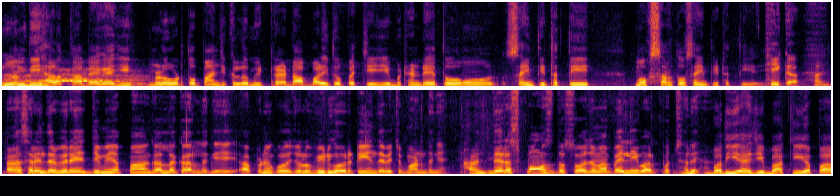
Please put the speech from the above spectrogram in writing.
ਲੰਬੀ ਹਲਕਾ ਪੈ ਗਿਆ ਜੀ ਮਲੋੜ ਤੋਂ 5 ਕਿਲੋਮੀਟਰ ਹੈ ਡੱਬ ਵਾਲੀ ਤੋਂ 25 ਜੀ ਬਠਿੰਡੇ ਤੋਂ 37 38 ਮੁਕਤਸਰ ਤੋਂ 37 38 ਹੈ ਜੀ। ਠੀਕ ਆ। ਸਰਿੰਦਰ ਵੀਰੇ ਜਿਵੇਂ ਆਪਾਂ ਗੱਲ ਕਰ ਲਗੇ ਆਪਣੇ ਕੋਲੇ ਚਲੋ ਵੀਡੀਓ ਰੁਟੀਨ ਦੇ ਵਿੱਚ ਬਣਦੀਆਂ। ਹਾਂਜੀ। ਤੇ ਰਿਸਪੌਂਸ ਦੱਸੋ ਅੱਜ ਮੈਂ ਪਹਿਲੀ ਵਾਰ ਪੁੱਛ ਰਿਹਾ। ਵਧੀਆ ਹੈ ਜੀ ਬਾਕੀ ਆਪਾਂ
